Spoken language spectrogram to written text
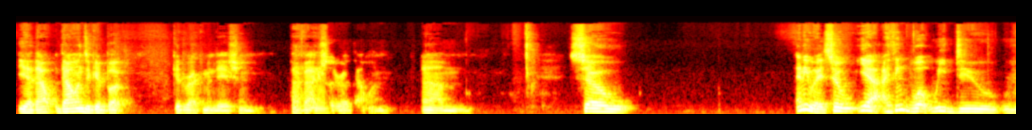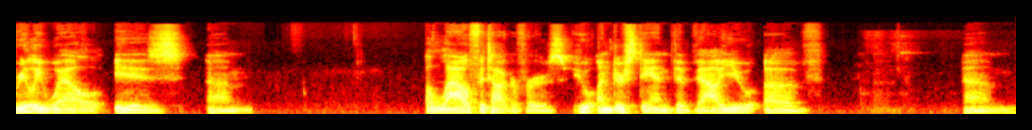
yeah, that that one's a good book. Good recommendation. I've mm-hmm. actually read that one. Um, so anyway, so yeah, I think what we do really well is um, allow photographers who understand the value of um,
